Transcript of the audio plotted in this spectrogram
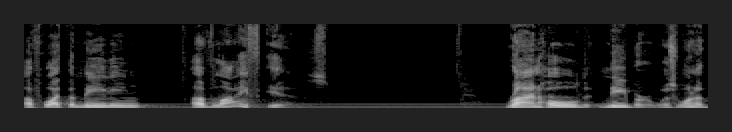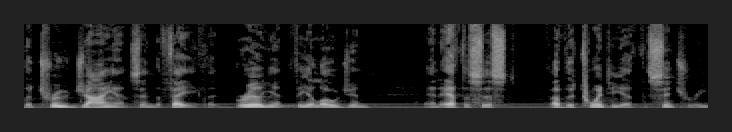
of what the meaning of life is. Reinhold Niebuhr was one of the true giants in the faith, a brilliant theologian and ethicist of the 20th century.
